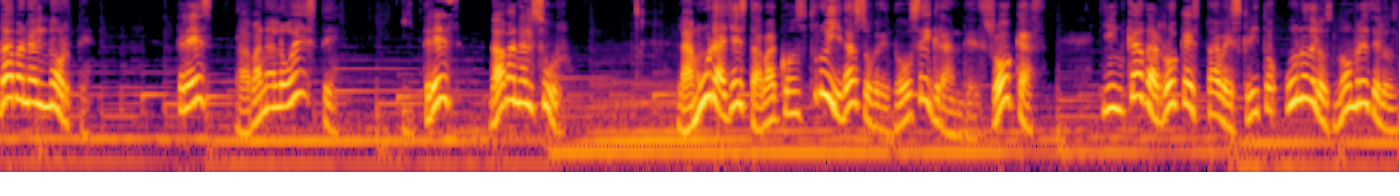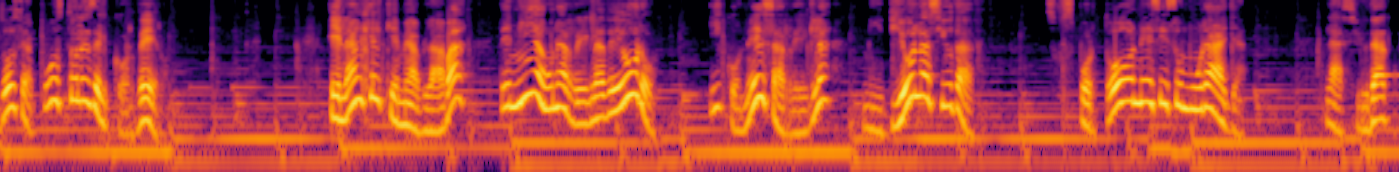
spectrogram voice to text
daban al norte, tres daban al oeste y tres daban al sur. La muralla estaba construida sobre doce grandes rocas, y en cada roca estaba escrito uno de los nombres de los doce apóstoles del Cordero. El ángel que me hablaba tenía una regla de oro, y con esa regla midió la ciudad, sus portones y su muralla. La ciudad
